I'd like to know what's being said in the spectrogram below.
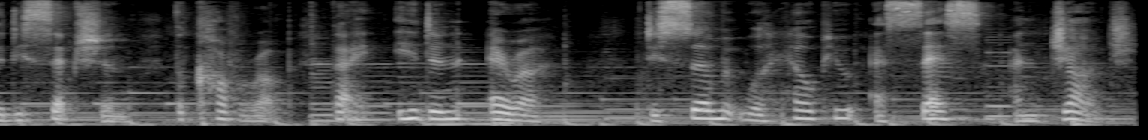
the deception, the cover up, that hidden error Discernment will help you assess and judge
